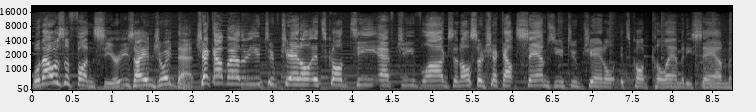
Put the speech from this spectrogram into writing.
Well, that was a fun series. I enjoyed that. Check out my other YouTube channel. It's called TFG Vlogs. And also check out Sam's YouTube channel. It's called Calamity Sam.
